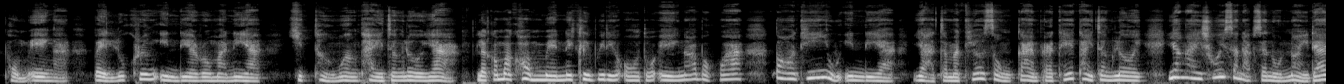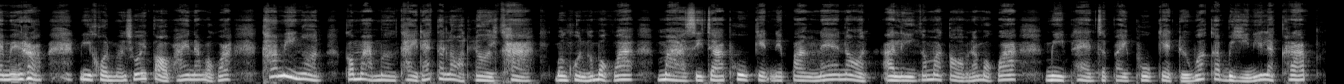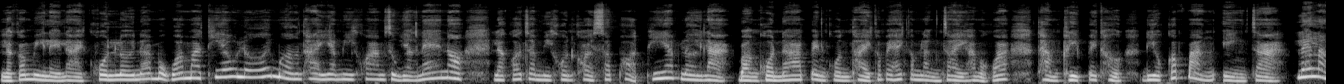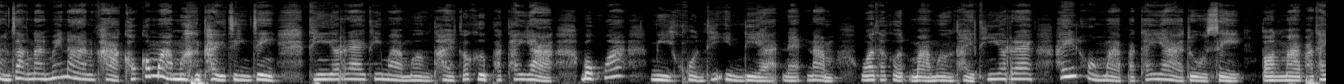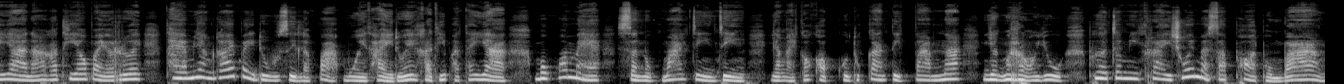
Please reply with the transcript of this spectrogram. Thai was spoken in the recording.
ผมเองอะเป็นลูกครึ่งอินเดียโรมาเนีย คิดถึงเมืองไทยจังเลยอะแล้วก็มาคอมเมนต์ในคลิปวิดีโอตัวเองนะบอกว่า ตอนที่อยู่อินเดียอยากจะมาเที่ยวส่งการประเทศไทยจังเลย ยังไงช่วยสนับสนุนหน่อยได้ไหมครับ มีคนมาช่วยตอบให้นะบอกว่า ถ้ามีเงินก็มาเมืองไทยได้ตลอดเลยค่ะ บางคนก็บอกอกว่ามาสิจ้าภูเก็ตในยปังแน่นอน อาลีก็มาตอบนะบอกว่ามีแพลนจะไปภูเก็ตหรือว่ากระบี่นี่แหละครับ แล้วก็มีหลาย ๆ คนเลยนะ บอกว่ามาเที่ยวเลยเมืองไทยยังมีความสุขอย่างแน่นอน แล้วก็จะมีคนคอยซัพพอร์ตเพียบเลยล่ะ บางคนนะเป็นคนไทยก็ไปให้กำลังใจค่ะ บอกว่าทำคลิปไปเถอะเดี๋ยวก็ปังเองจ้ะและหลังจากนั้นไม่นานค่ะเขาก็มาเมืองไทยจริง ๆ ที่แรกที่มาเมืองไทยก็คือพัทยา บอกว่ามีคนที่อินเดียแนะนำว่าถ้าเกิดมาเมืององไทยที่แรก ให้ลองมาพัทยาดูสิ ตอนมาพัทยานะคะเที่ยวไปเรื่อย แถมยังได้ไปดูศิลปะมวยไทยด้วยค่ะที่พัทยา บอกว่าแม้สนุกมากจริง ๆ ยังไงก็ขอบคุณทุกการติดตามนะ ยังรออยู่ เพื่อจะมีใครช่วยมาซัพพอร์ตผมบ้าง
